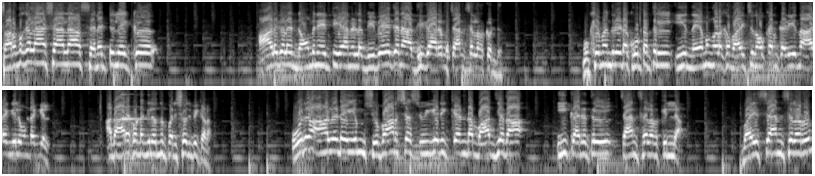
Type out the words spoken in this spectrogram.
സർവകലാശാല സെനറ്റിലേക്ക് ആളുകളെ നോമിനേറ്റ് ചെയ്യാനുള്ള വിവേചന അധികാരം ചാൻസലർക്കുണ്ട് മുഖ്യമന്ത്രിയുടെ കൂട്ടത്തിൽ ഈ നിയമങ്ങളൊക്കെ വായിച്ചു നോക്കാൻ കഴിയുന്ന ആരെങ്കിലും ഉണ്ടെങ്കിൽ അത് ആരെ കൊണ്ടെങ്കിലും ഒന്ന് പരിശോധിപ്പിക്കണം. ഒരു ആളുടെയും ശുപാർശ സ്വീകരിക്കേണ്ട ബാധ്യത ഈ കാര്യത്തിൽ ചാൻസലർക്കില്ല വൈസ് ചാൻസലറും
